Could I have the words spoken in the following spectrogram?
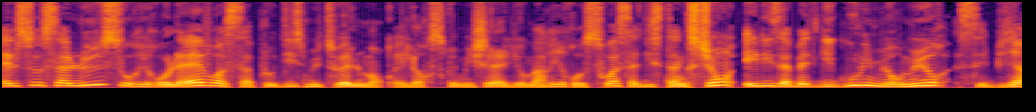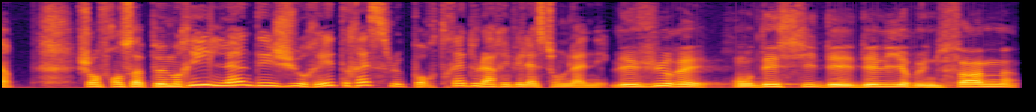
Elles se saluent, sourire aux lèvres, s'applaudissent mutuellement. Et lorsque Michel Alliot-Marie reçoit sa distinction, Elisabeth Guigou lui murmure « c'est bien ». Jean-François Peumery, l'un des jurés, dresse le portrait de la révélation de l'année. Les jurés ont décidé d'élire une femme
